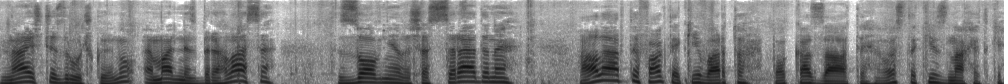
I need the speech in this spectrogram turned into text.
Навіть ще з ручкою. Ну, емаль не збереглася ззовні, лише зсередини. Але артефакт, який варто показати. Ось такі знахідки.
